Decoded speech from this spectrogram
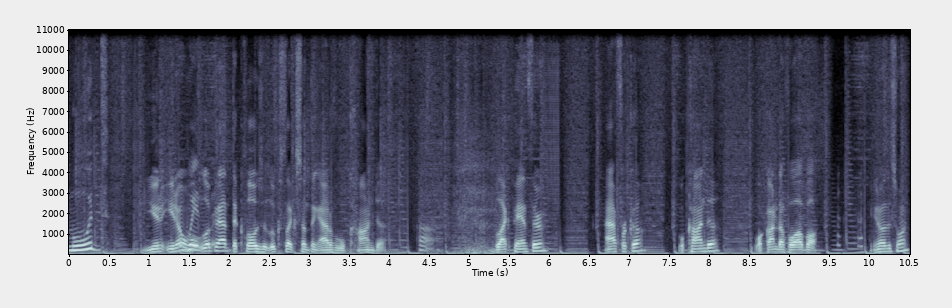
mood. You, you know, With- looking at the clothes, it looks like something out of Wakanda. Oh. Black Panther, Africa, Wakanda, Wakanda forever. You know this one?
